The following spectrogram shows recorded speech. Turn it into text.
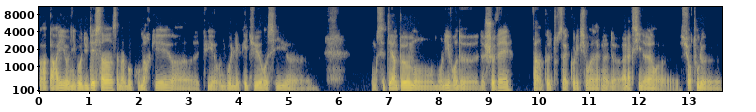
ah, pareil au niveau du dessin, ça m'a beaucoup marqué. euh, et puis au niveau de l'écriture aussi. donc c'était un peu mon, mon livre de, de chevet, enfin un peu toute sa collection à, de- à Laxiner, euh, surtout le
